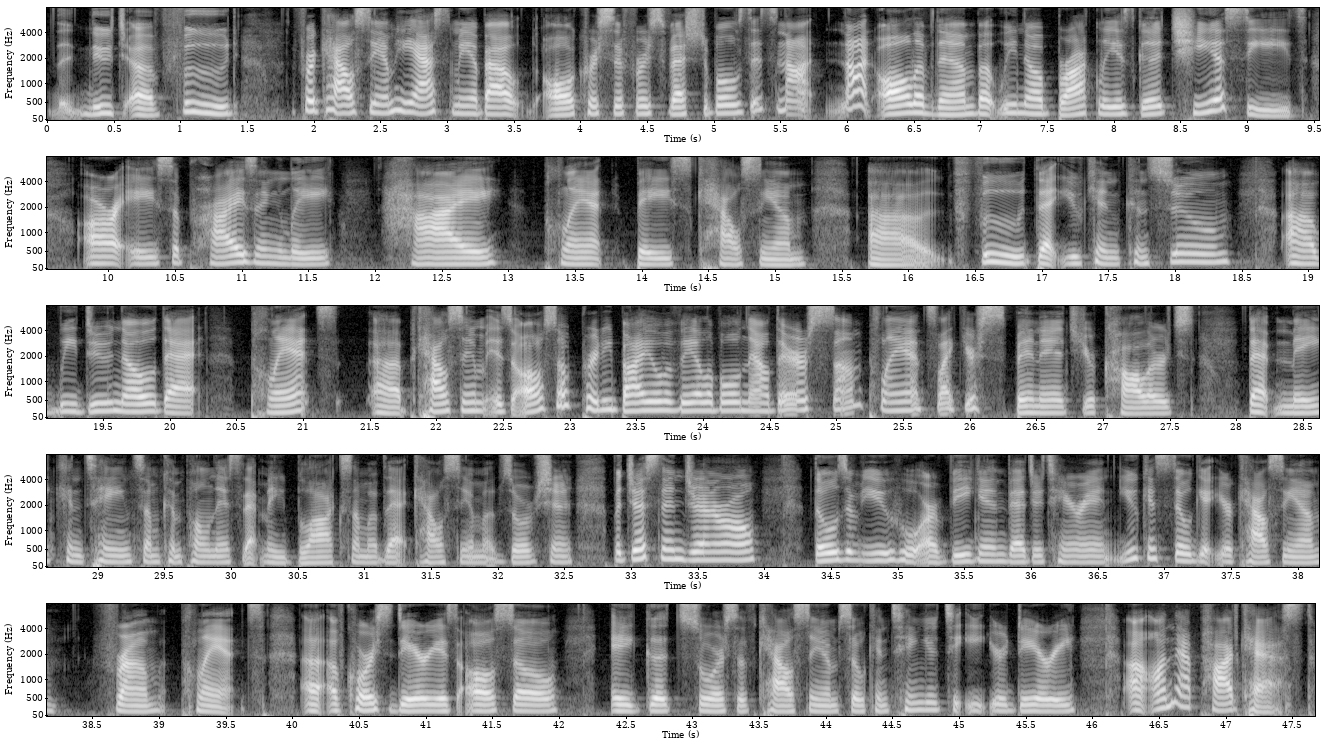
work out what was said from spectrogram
uh, food for calcium, he asked me about all cruciferous vegetables. It's not not all of them, but we know broccoli is good. Chia seeds are a surprisingly high plant-based calcium uh, food that you can consume. Uh, we do know that plants uh, calcium is also pretty bioavailable. Now, there are some plants like your spinach, your collards, that may contain some components that may block some of that calcium absorption. But just in general, those of you who are vegan, vegetarian, you can still get your calcium from plants. Uh, of course, dairy is also a good source of calcium, so continue to eat your dairy. Uh, on that podcast,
